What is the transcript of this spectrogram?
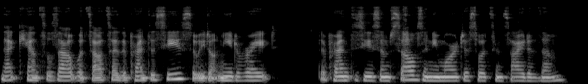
That cancels out what's outside the parentheses, so we don't need to write the parentheses themselves anymore, just what's inside of them.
